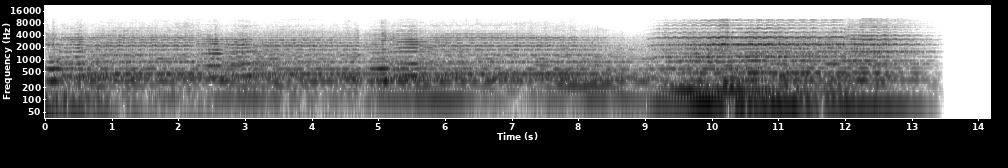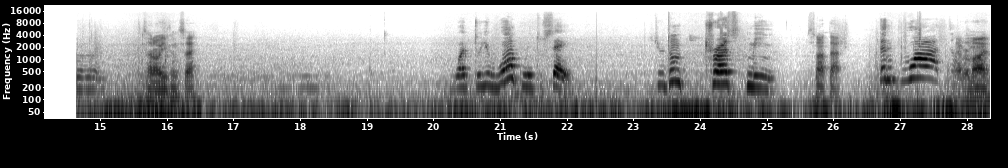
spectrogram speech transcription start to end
Is that all you can say? What do you want me to say? You don't trust me. It's not that. Then what? Never mind.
